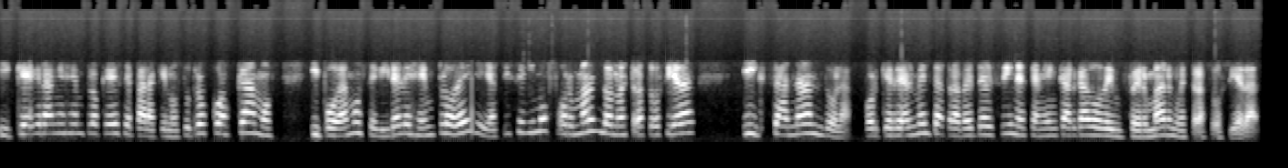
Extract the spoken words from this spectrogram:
Y qué gran ejemplo que ese para que nosotros conozcamos y podamos seguir el ejemplo de ella. Y así seguimos formando nuestra sociedad y sanándola, porque realmente a través del cine se han encargado de enfermar nuestra sociedad.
